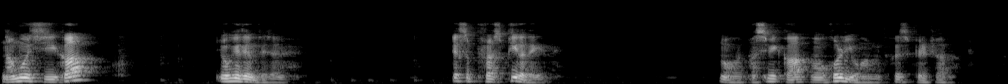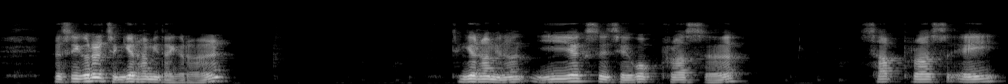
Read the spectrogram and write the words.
나머지가 요게 되면 되잖아요. x 플러스 b가 되겠네. 어, 맞습니까? 어, 그걸 이용하는 거다. 그래서 별표 하나. 그래서 이거를 전개를 합니다. 이거를. 전개를 하면은 2x 제곱 플러스 4 플러스 a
